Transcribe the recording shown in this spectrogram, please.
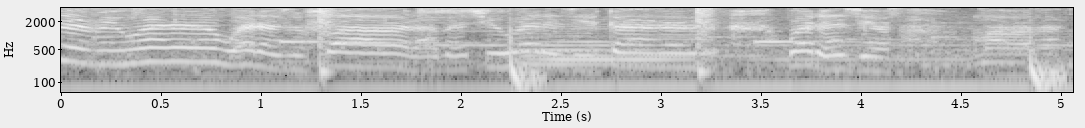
wet everywhere, wet as a flood. I bet you wet as your dirt, wet as your mud.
